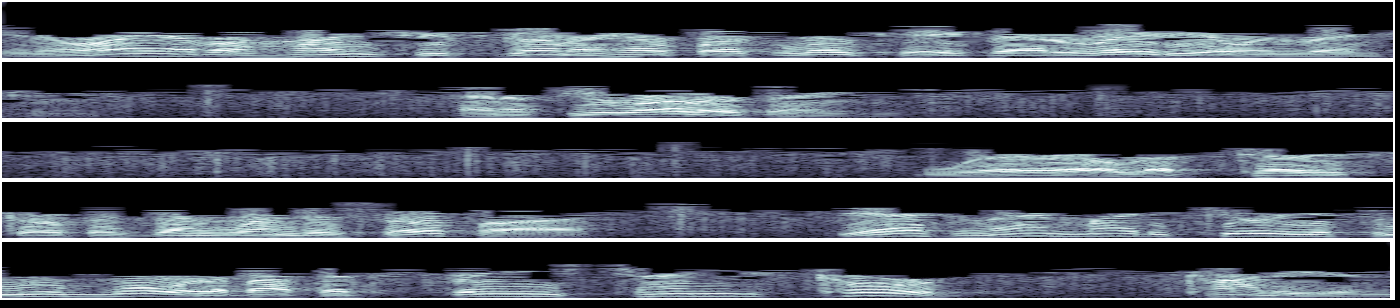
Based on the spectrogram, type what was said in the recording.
You know, I have a hunch it's going to help us locate that radio invention. And a few other things. Well, that periscope has done wonders so far. Yes, and I'm mighty curious to know more about that strange Chinese code. Connie and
